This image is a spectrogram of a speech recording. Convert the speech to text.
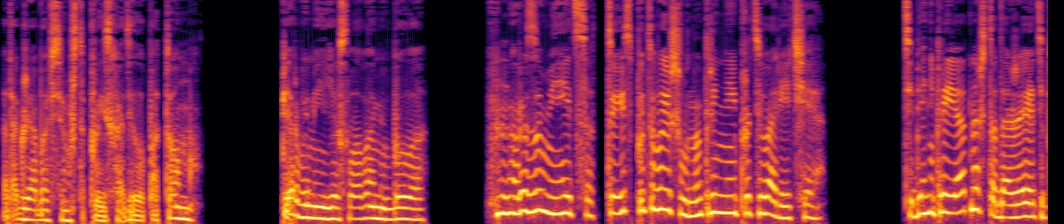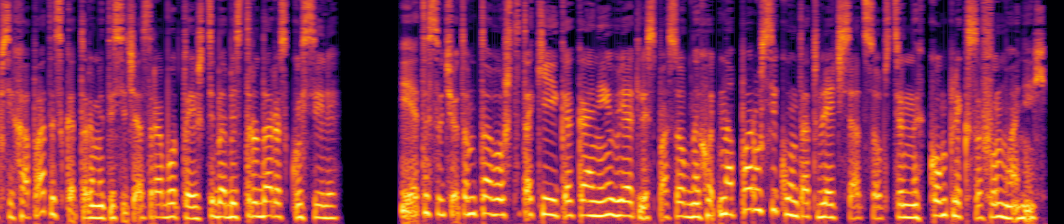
а также обо всем, что происходило потом, первыми ее словами было «Ну, разумеется, ты испытываешь внутренние противоречия. Тебе неприятно, что даже эти психопаты, с которыми ты сейчас работаешь, тебя без труда раскусили. И это с учетом того, что такие, как они, вряд ли способны хоть на пару секунд отвлечься от собственных комплексов и маний.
